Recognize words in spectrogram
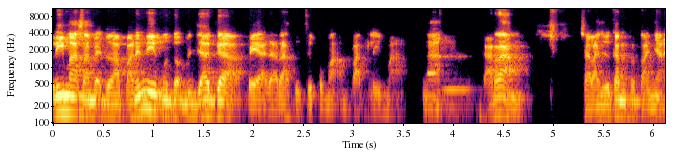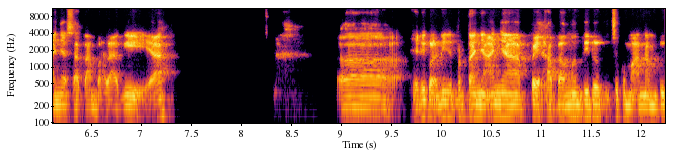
5 sampai 8 ini untuk menjaga pH darah 7,45. Nah, sekarang saya lanjutkan pertanyaannya, saya tambah lagi ya. Uh, jadi kalau ini pertanyaannya pH bangun tidur 7,62,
